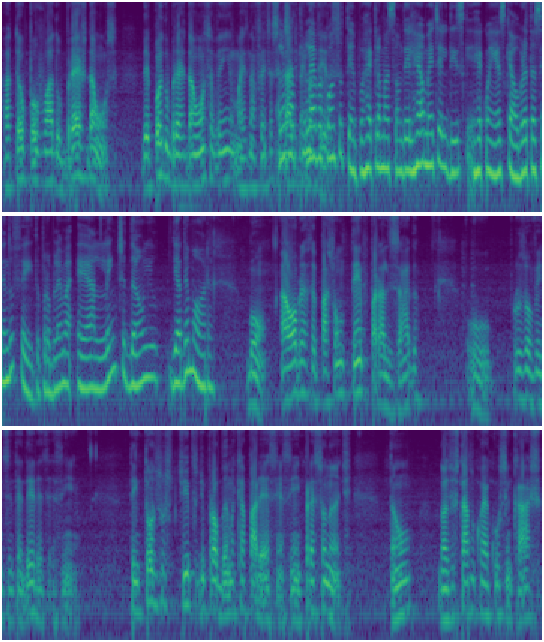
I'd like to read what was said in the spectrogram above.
até o povoado Brejo da Onça. Depois do Brejo da Onça vem mais na frente a cidade Ela já leva quanto tempo? A reclamação dele, realmente ele diz que reconhece que a obra está sendo feita. O problema é a lentidão e, o, e a demora. Bom, a obra passou um tempo paralisada. Para os ouvintes entenderem, assim, tem todos os tipos de problemas que aparecem, assim, é impressionante. Então, nós estávamos com recurso em caixa,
